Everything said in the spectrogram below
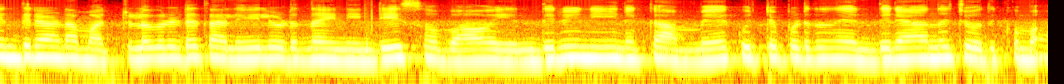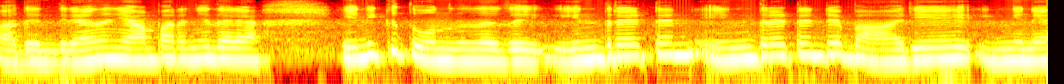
എന്തിനാണ് മറ്റുള്ളവരുടെ തലയിലിടുന്ന നിന്റെ സ്വഭാവം? എന്തിനു നീ എനിക്ക് അമ്മയെ കുറ്റപ്പെടുത്തുന്നത്? എന്തിനാന്ന് ചോദിക്കുമ്പോൾ അതെന്തിനാന്ന് ഞാൻ പറഞ്ഞു തരാം. എനിക്ക് തോന്നുന്നത് ഇന്ദ്രേട്ടൻ ഇന്ദ്രേട്ടന്റെ ഭാര്യയെ ഇങ്ങനെ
